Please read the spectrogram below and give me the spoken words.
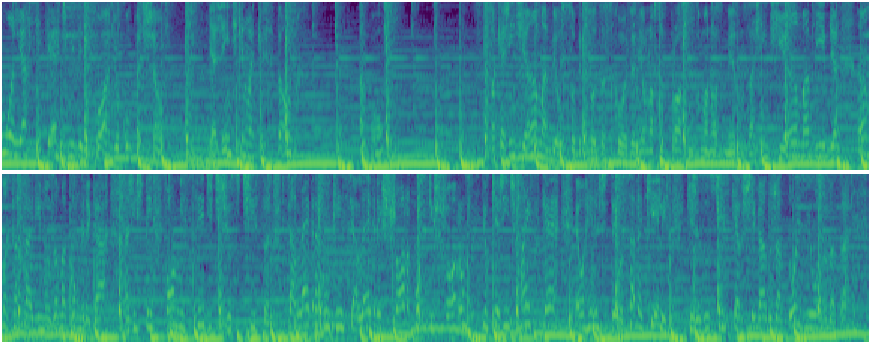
um olhar sequer de misericórdia ou compaixão. E a gente que não é cristão, que a gente ama Deus sobre todas as coisas e é o nosso próximo como a nós mesmos. A gente ama a Bíblia, ama cantarinos, ama congregar. A gente tem fome e sede de justiça, se alegra com quem se alegra e chora com os que choram. E o que a gente mais quer é o reino de Deus. Sabe aquele que Jesus disse que era chegado já dois mil anos atrás?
